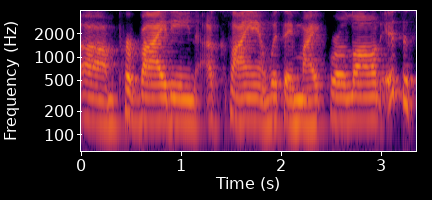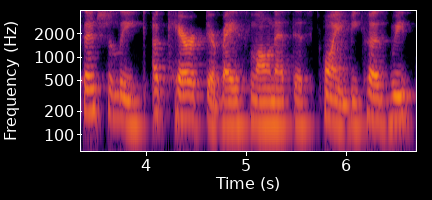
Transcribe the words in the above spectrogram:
um, providing a client with a micro loan, it's essentially a character based loan at this point because we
